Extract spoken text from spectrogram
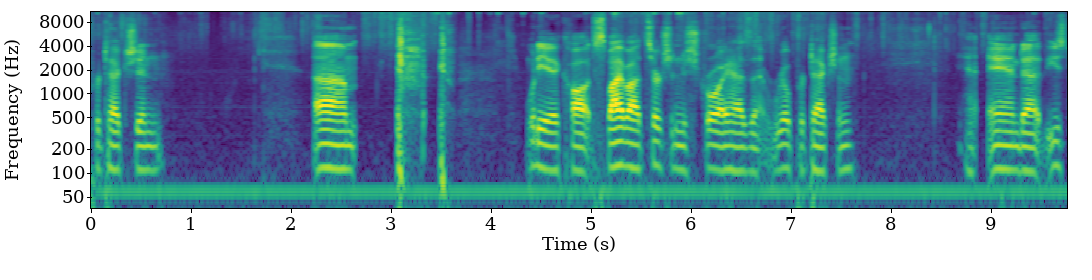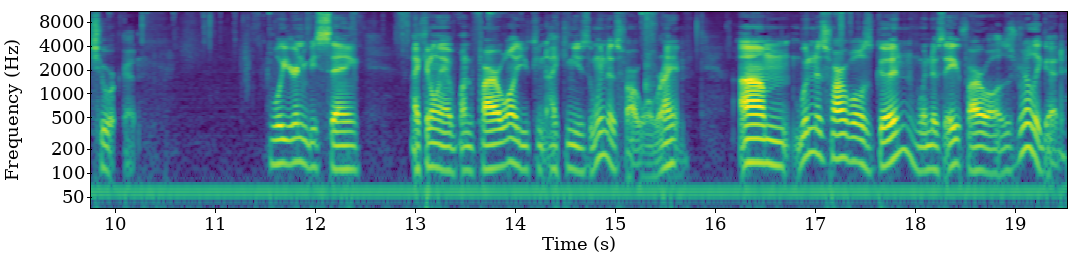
protection. Um, what do you call it? Spybot Search and Destroy has that real protection, and uh, these two are good. Well, you're to be saying I can only have one firewall. You can I can use the Windows firewall, right? Um, Windows firewall is good. Windows 8 firewall is really good.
